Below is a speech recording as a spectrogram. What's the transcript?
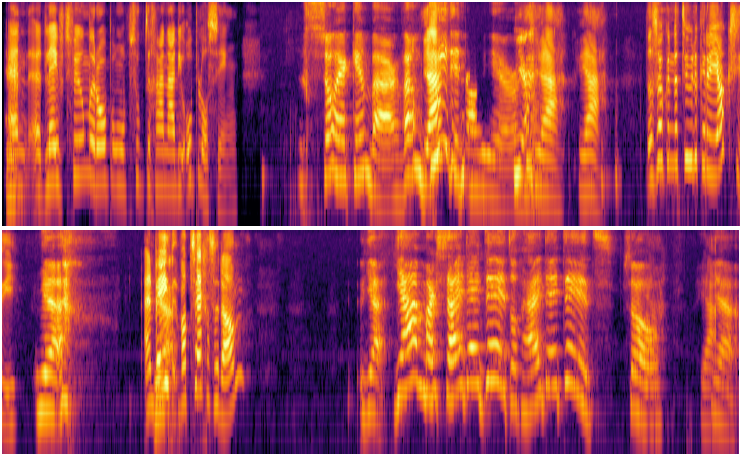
Ja. En het levert veel meer op om op zoek te gaan naar die oplossing. Zo herkenbaar. Waarom ja? doe je dit nou weer? Ja. ja, ja. Dat is ook een natuurlijke reactie. Ja. En weet, wat zeggen ze dan? Ja, ja, maar zij deed dit of hij deed dit. Zo. Ja. Ja. ja.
